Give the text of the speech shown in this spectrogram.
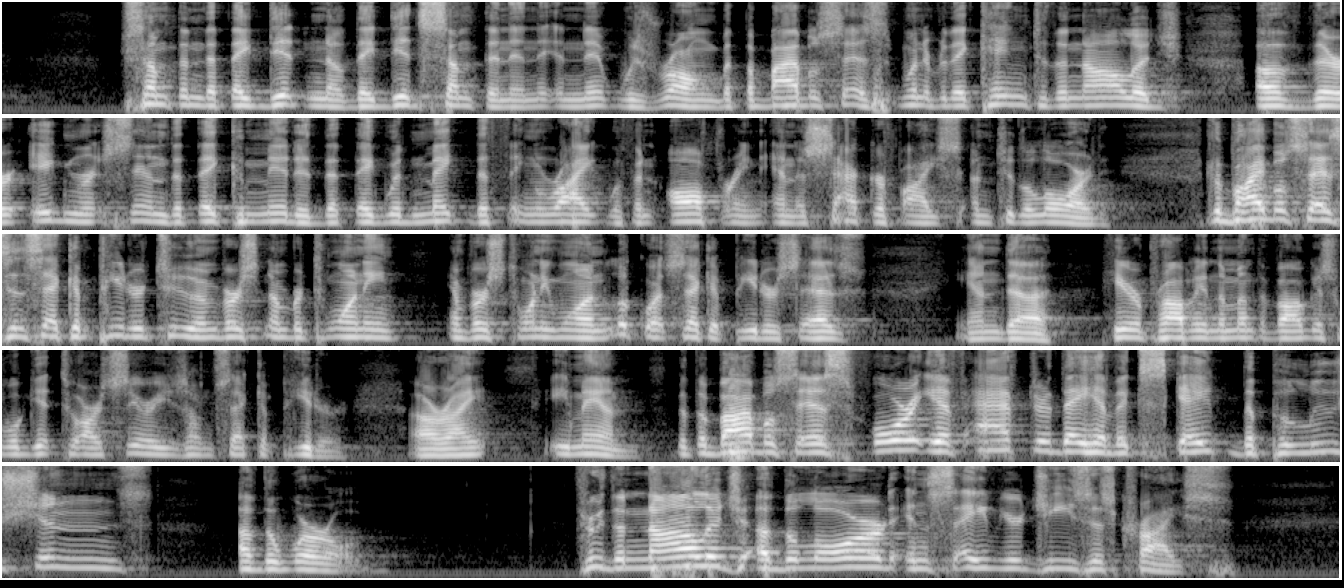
something that they didn't know. They did something and, and it was wrong. But the Bible says, whenever they came to the knowledge of their ignorant sin that they committed, that they would make the thing right with an offering and a sacrifice unto the Lord. The Bible says in 2 Peter 2 and verse number 20 and verse 21, look what 2 Peter says. And uh, here, probably in the month of August, we'll get to our series on 2 Peter. All right? Amen. But the Bible says, For if after they have escaped the pollutions of the world, through the knowledge of the Lord and Savior Jesus Christ,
